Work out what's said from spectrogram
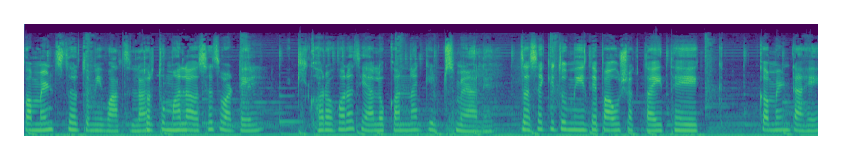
कमेंट्स जर तुम्ही वाचला तर तुम्हाला असंच वाटेल की खरोखरच या लोकांना गिफ्ट्स मिळाले जसं की तुम्ही इथे पाहू शकता इथे एक कमेंट आहे.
